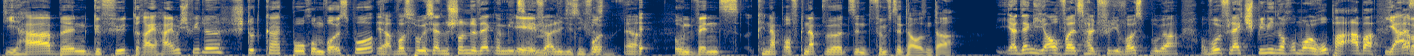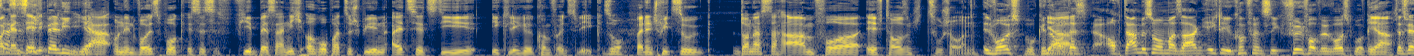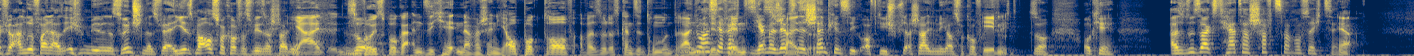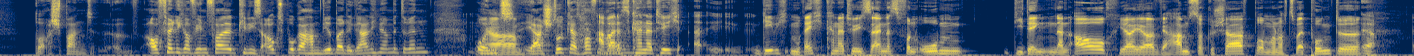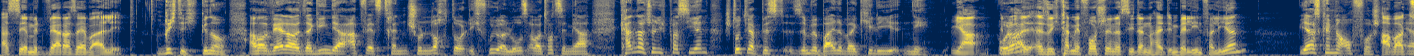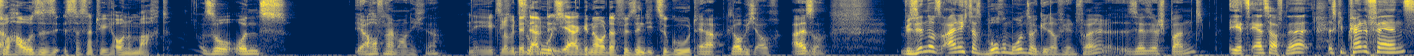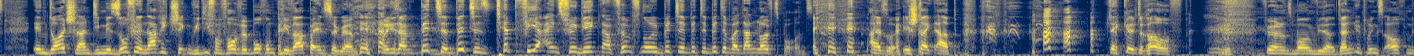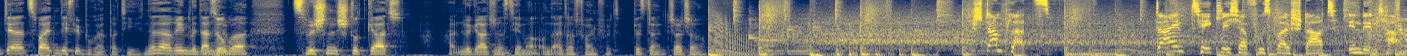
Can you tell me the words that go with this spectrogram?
Die haben gefühlt drei Heimspiele: Stuttgart, Bochum, Wolfsburg. Ja, Wolfsburg ist ja eine Stunde weg mit dem ICE für alle, die es nicht wissen. Und, ja. und wenn es knapp auf knapp wird, sind 15.000 da. Ja, denke ich auch, weil es halt für die Wolfsburger, obwohl vielleicht spielen die noch um Europa, aber ja, das, aber das ganz ehrlich, Berlin. Ja. ja. und in Wolfsburg ist es viel besser, nicht Europa zu spielen, als jetzt die eklige Conference League. So. Weil dann spielst du Donnerstagabend vor 11.000 Zuschauern. In Wolfsburg, genau. Ja. Das, auch da müssen wir mal sagen, eklige Conference League für den VfL Wolfsburg. Ja. Das wäre für andere Vereine, also ich würde mir das wünschen, das wäre jedes Mal ausverkauft, das Weserstadion. Ja, die so. Wolfsburger an sich hätten da wahrscheinlich auch Bock drauf, aber so das ganze Drum und Dran du mit hast den ja Fans recht, die haben ja selbst scheiße. in der Champions League oft die Stadien nicht ausverkauft Eben. Gekriegt. So, okay. Also du sagst, Hertha schafft es noch auf 16. Ja. Boah, spannend. Auffällig auf jeden Fall, Kiddies Augsburger haben wir beide gar nicht mehr mit drin. Und ja, ja Stuttgart hoffen Aber das kann natürlich, äh, gebe ich ihm recht, kann natürlich sein, dass von oben die denken dann auch, ja, ja, wir haben es doch geschafft, brauchen wir noch zwei Punkte. Ja. Hast du ja mit Werder selber erlebt. Richtig, genau. Aber Werder, da ging der Abwärtstrend schon noch deutlich früher los, aber trotzdem, ja, kann natürlich passieren. Stuttgart bist, sind wir beide bei Kili, nee. Ja, genau. oder? Also ich kann mir vorstellen, dass sie dann halt in Berlin verlieren. Ja, das kann ich mir auch vorstellen. Aber ja. zu Hause ist das natürlich auch eine Macht. So, und ja, Hoffenheim auch nicht, ne? Nee, glaube ich. Da, ja, genau, dafür sind die zu gut. Ja, glaube ich auch. Also, wir sind uns einig, dass Bochum runtergeht auf jeden Fall. Sehr, sehr spannend. Jetzt ernsthaft, ne? Es gibt keine Fans in Deutschland, die mir so viele Nachrichten schicken wie die vom VfL Bochum privat bei Instagram. weil die sagen, bitte, bitte, Tipp 4-1 für den Gegner, 5-0, bitte, bitte, bitte, weil dann läuft's bei uns. Also, ihr steigt ab. Deckel drauf. Wir hören uns morgen wieder. Dann übrigens auch mit der zweiten DFB-Pokalpartie. Ne, da reden wir dann so. drüber zwischen Stuttgart, hatten wir gerade schon das Thema, und Eintracht Frankfurt. Bis dann. Ciao, ciao. Stammplatz. Dein täglicher Fußballstart in den Tag.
